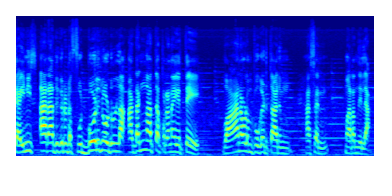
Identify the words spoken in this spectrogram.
ചൈനീസ് ആരാധകരുടെ ഫുട്ബോളിനോടുള്ള അടങ്ങാത്ത പ്രണയത്തെ വാനോളം പുകഴ്ത്താനും ഹസൻ മറന്നില്ല.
